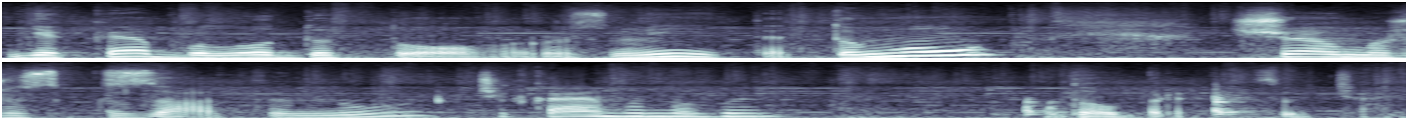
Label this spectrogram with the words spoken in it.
яке було до того. Розумієте? Тому що я можу сказати? Ну, чекаємо новин. Добре, звичайно.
